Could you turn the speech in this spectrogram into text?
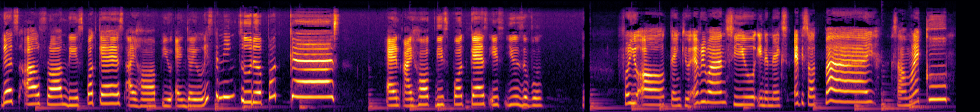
That's all from this podcast. I hope you enjoy listening to the podcast. And I hope this podcast is usable. for you all. Thank you everyone. See you in the next episode. Bye. Assalamualaikum.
